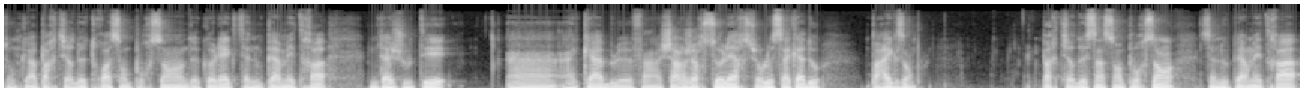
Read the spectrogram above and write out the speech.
Donc à partir de 300% de collecte, ça nous permettra d'ajouter un, câble, enfin un chargeur solaire sur le sac à dos, par exemple partir de 500%, ça nous permettra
